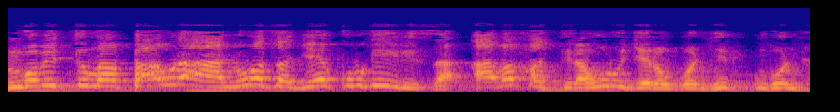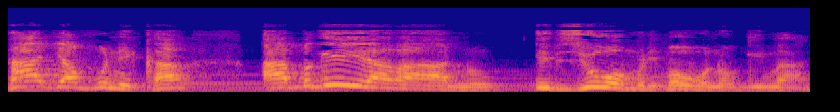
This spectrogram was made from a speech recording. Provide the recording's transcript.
Ngo bituma paul ahantu hose agiye kubwiriza abafatiraho urugero ngo ntajya avunika abwira abantu iby'uwo murimo w'ubuntu bw'imana.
